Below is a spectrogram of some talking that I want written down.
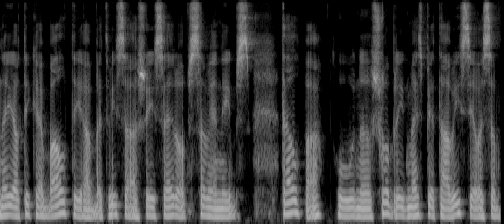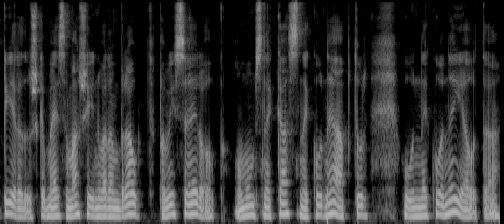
ne jau tikai Baltijā, bet visā šīs Eiropas Savienības telpā. Un uh, šobrīd mēs pie tā visi jau esam pieraduši, ka mēs ar mašīnu varam braukt pa visu Eiropu, un mums nekas nekur neaptur un neko nejautā.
